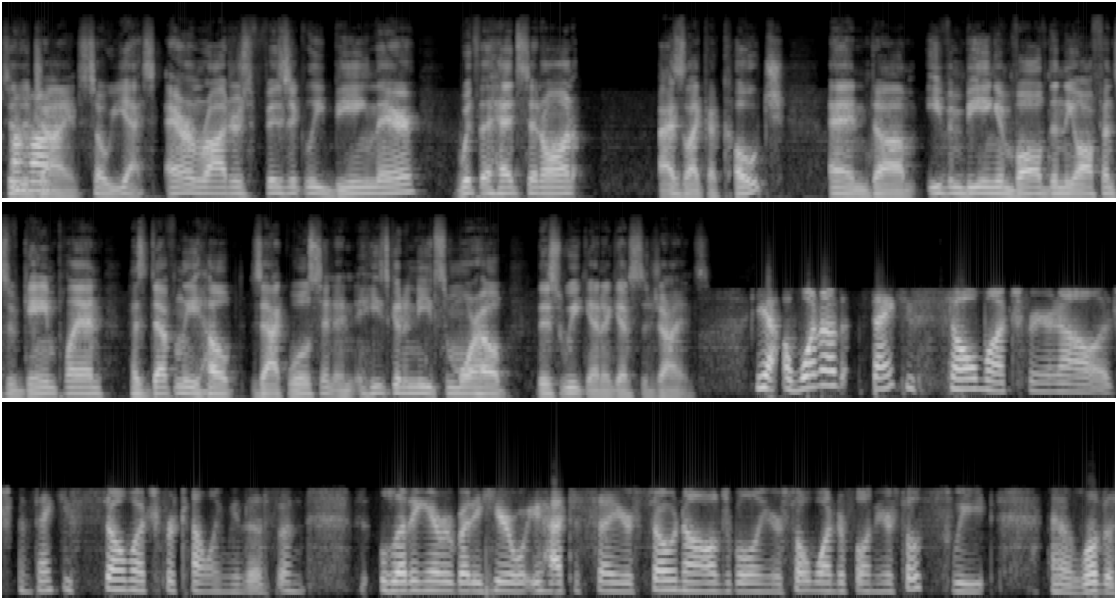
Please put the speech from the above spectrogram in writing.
to uh-huh. the Giants. So yes, Aaron Rodgers physically being there with the headset on as like a coach and um, even being involved in the offensive game plan has definitely helped Zach Wilson, and he's going to need some more help this weekend against the Giants. Yeah, uh, one other. Thank you so much for your knowledge, and thank you so much for telling me this and letting everybody hear what you had to say. You're so knowledgeable, and you're so wonderful, and you're so sweet, and I love the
